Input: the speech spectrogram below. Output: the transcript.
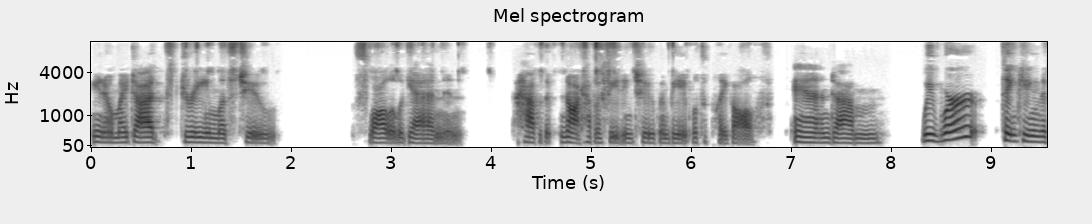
You know, my dad's dream was to swallow again and have the, not have a feeding tube and be able to play golf. And um, we were thinking the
